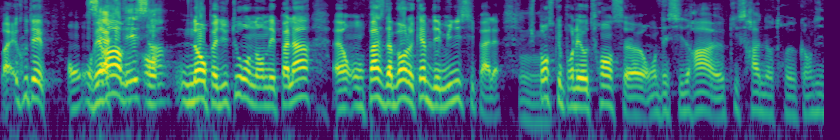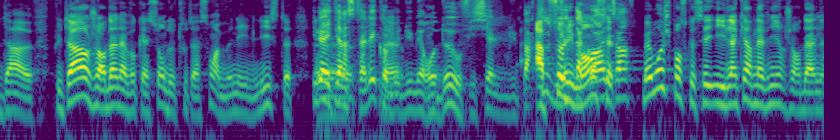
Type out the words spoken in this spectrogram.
Bah, écoutez, on, verra. ça non, pas du tout, on n'en est pas là. Euh, on passe d'abord le cap des municipales. Je mmh. pense que pour les Hauts-de-France, euh, on décidera qui sera notre candidat plus tard. Jordan a vocation de toute façon à mener une liste. Il a été installé comme le numéro 2 officiel du parti. Absolument. mais moi, je pense que c'est, il incarne l'avenir, Jordan.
